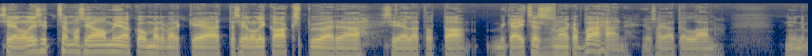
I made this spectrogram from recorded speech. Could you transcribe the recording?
siellä oli sitten semmoisia omia kommerverkkejä, että siellä oli kaksi pyörää siellä, tota, mikä itse asiassa on aika vähän, jos ajatellaan niin,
